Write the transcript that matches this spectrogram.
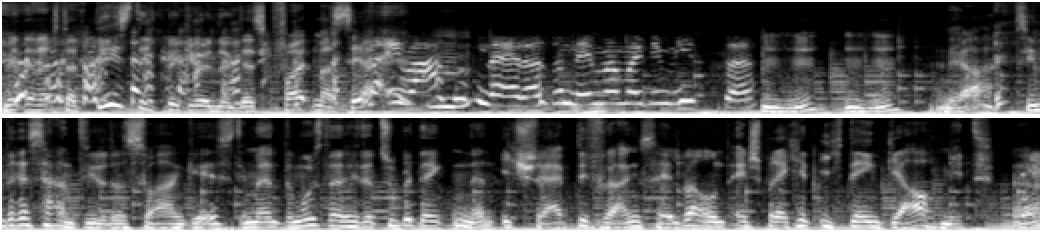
mit einer Statistikbegründung. Das gefällt mir sehr. Ich weiß es nicht, also nehmen wir mal die Mitte. Mhm, mhm. Ja, ist interessant, wie du das so angehst. Ich meine, du musst natürlich dazu bedenken, nein, ich schreibe die Fragen selber und entsprechend ich denke auch mit, ja,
